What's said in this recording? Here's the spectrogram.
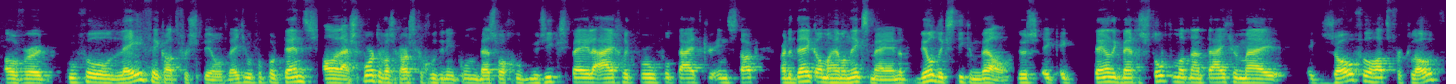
over hoeveel leven ik had verspeeld. Weet je, hoeveel potentie. Allerlei sporten was ik hartstikke goed in. Ik kon best wel goed muziek spelen eigenlijk voor hoeveel tijd ik erin stak. Maar daar deed ik allemaal helemaal niks mee. En dat wilde ik stiekem wel. Dus ik, ik denk dat ik ben gestopt omdat na een tijdje bij mij ik zoveel had verkloot.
